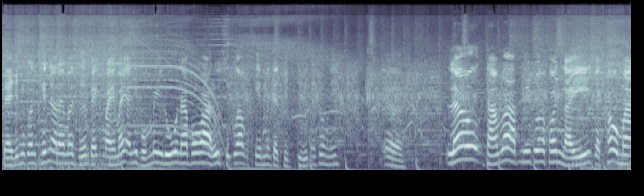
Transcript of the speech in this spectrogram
แต่จะมีคอนเทนต์อะไรมาเสริมแพ็กใหม่ไหมอันนี้ผมไม่รู้นะ เพราะว่ารู้สึกว่าเกมมันจะจืดๆในช่วงนี้ เออ แล้วถามว่ามีตัวละครไหนจะเข้ามา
